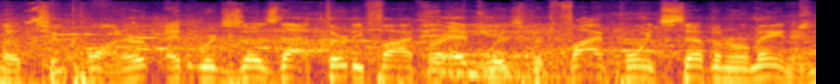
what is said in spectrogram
a two-pointer. Edwards does that. 35 for Edwards, but 5.7 remaining.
